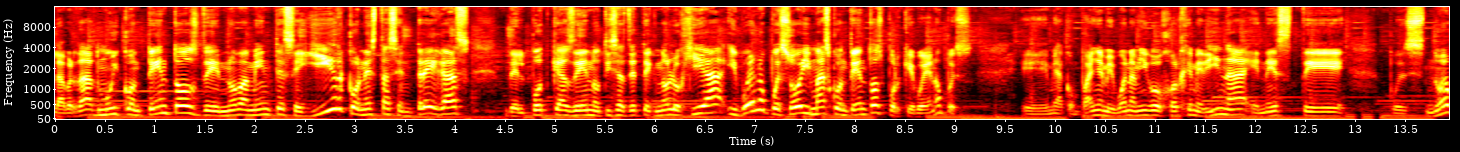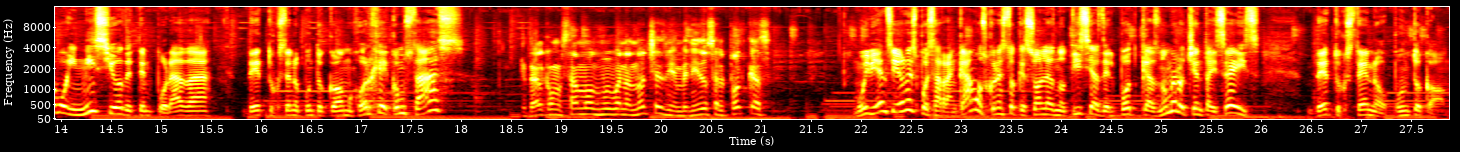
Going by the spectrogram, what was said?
La verdad, muy contentos de nuevamente seguir con estas entregas del podcast de noticias de tecnología. Y bueno, pues hoy más contentos porque, bueno, pues eh, me acompaña mi buen amigo Jorge Medina en este, pues, nuevo inicio de temporada de tuxteno.com. Jorge, ¿cómo estás? ¿Qué tal? ¿Cómo estamos? Muy buenas noches. Bienvenidos al podcast. Muy bien, señores, pues arrancamos con esto que son las noticias del podcast número 86 de tuxteno.com.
